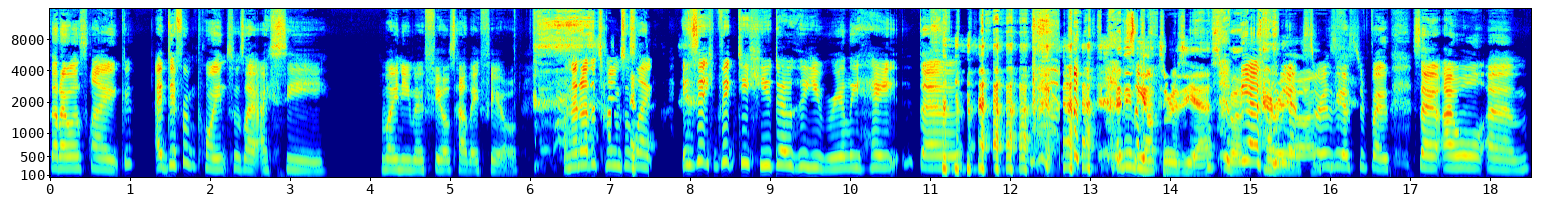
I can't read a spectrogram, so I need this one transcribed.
that I was like, at different points, was like, I see why Nemo feels how they feel. And then other times was like, is it Victor Hugo who you really hate, though? I think the answer is yes, but yeah, the on. answer is yes to both. So I will, um,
